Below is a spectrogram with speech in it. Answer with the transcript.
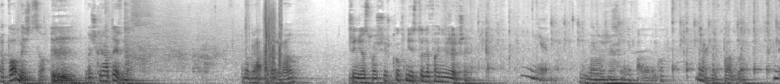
A pomyśl co. Bądź kreatywny. Dobra, przerwa. Przyniosłaś już w kuchni jest tyle fajnych rzeczy. Nie wiem. Boże. Nie, nie padło głowy. Jak nie wpadło? Nie,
